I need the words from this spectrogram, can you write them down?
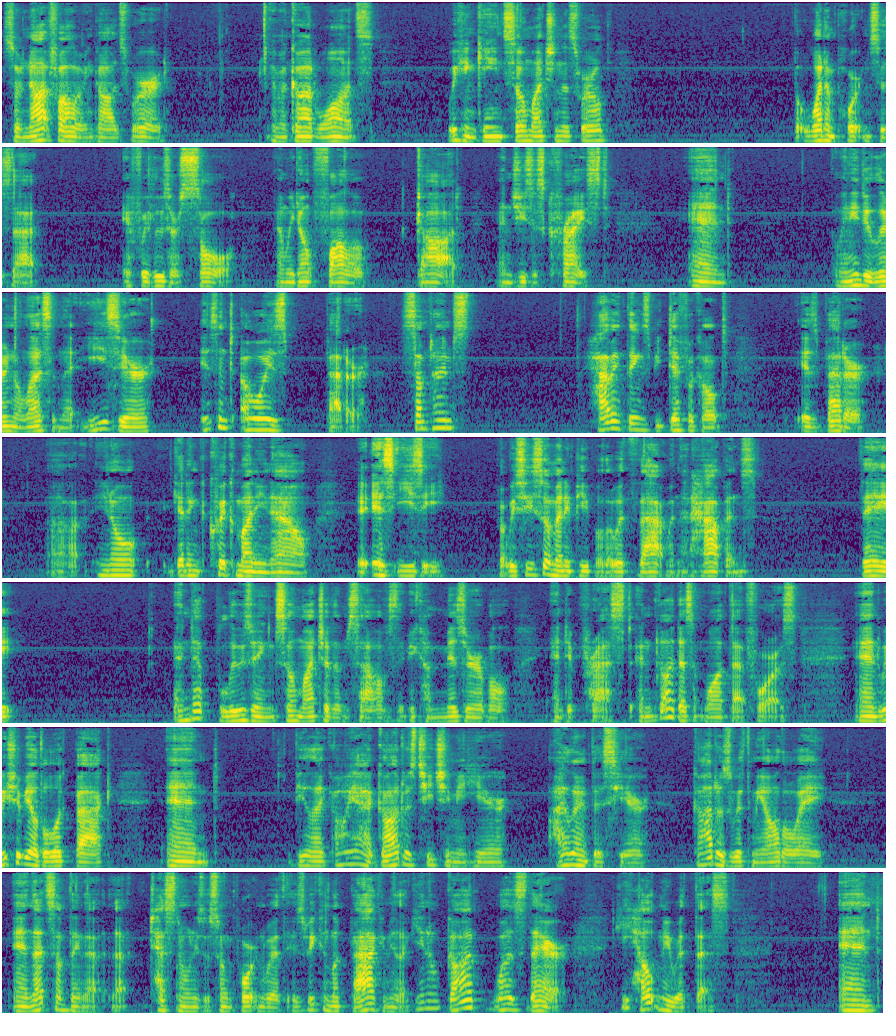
So, not following God's word and what God wants, we can gain so much in this world. But what importance is that if we lose our soul and we don't follow God and Jesus Christ? And we need to learn the lesson that easier isn't always better. Sometimes having things be difficult is better. Uh, you know, getting quick money now is easy but we see so many people that with that, when that happens, they end up losing so much of themselves. They become miserable and depressed. And God doesn't want that for us. And we should be able to look back and be like, oh, yeah, God was teaching me here. I learned this here. God was with me all the way. And that's something that, that testimonies are so important with is we can look back and be like, you know, God was there. He helped me with this. And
